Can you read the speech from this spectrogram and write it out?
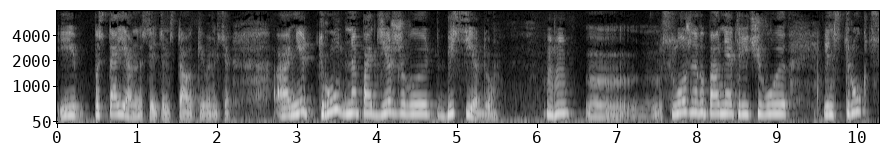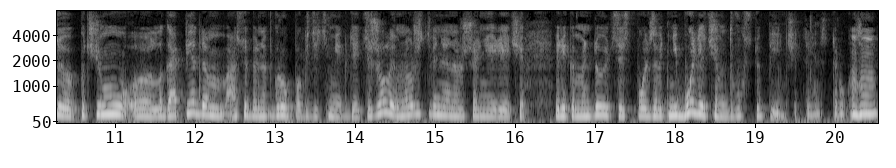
И постоянно с этим сталкиваемся. Они трудно поддерживают беседу. Угу. Сложно выполнять речевую инструкцию, почему э, логопедам, особенно в группах с детьми, где тяжелые множественные нарушения речи, рекомендуется использовать не более чем двухступенчатые инструкции. Угу.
